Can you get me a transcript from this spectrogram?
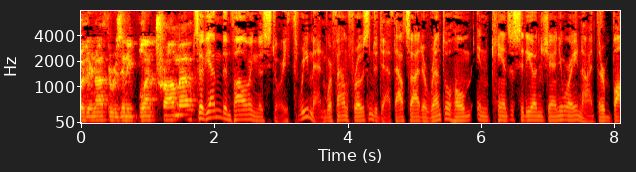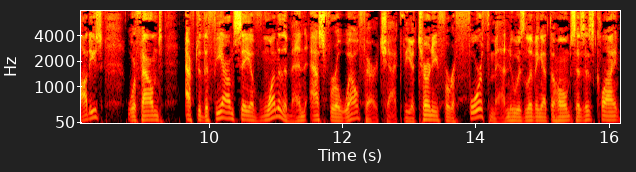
whether or not there was any blunt trauma. So if you haven't been following this story, three men were found frozen to death outside a rental home in Kansas City on January 9th. Their bodies were found after the fiance of one of the men asked for a welfare check. The attorney for a fourth man who was living at the home says his client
